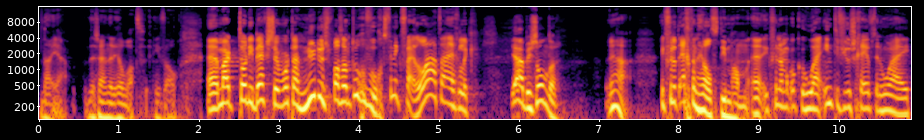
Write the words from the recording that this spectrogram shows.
Nou ja, er zijn er heel wat in ieder geval. Eh, maar Tony Baxter wordt daar nu dus pas aan toegevoegd. Vind ik vrij laat eigenlijk. Ja, bijzonder. Ja, ik vind het echt een held, die man. Eh, ik vind namelijk ook hoe hij interviews geeft en hoe hij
